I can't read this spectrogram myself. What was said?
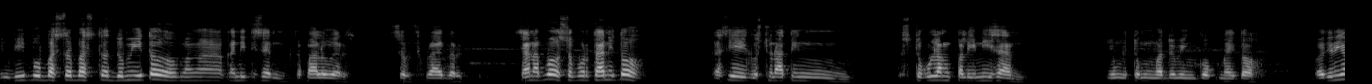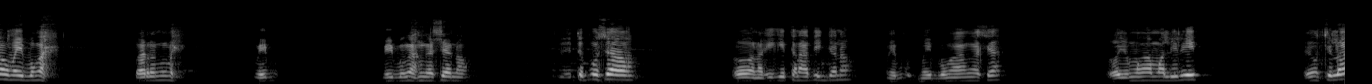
Hindi po basta-basta dumi ito, mga kanitizen, ka-followers, subscriber. Sana po, supportahan ito. Kasi gusto nating, gusto ko lang palinisan yung itong maduming cook na ito. O, din niyo, may bunga. Parang may, may, may bunga nga siya, no? Ito po siya, oh. Oh, nakikita natin dyan, no? May, may bunga nga siya. O, yung mga maliliit. Yung sila.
